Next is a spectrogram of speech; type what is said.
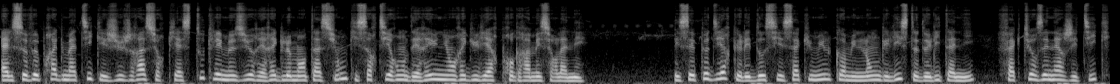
Elle se veut pragmatique et jugera sur pièce toutes les mesures et réglementations qui sortiront des réunions régulières programmées sur l'année. Et c'est peu dire que les dossiers s'accumulent comme une longue liste de litanies, factures énergétiques,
